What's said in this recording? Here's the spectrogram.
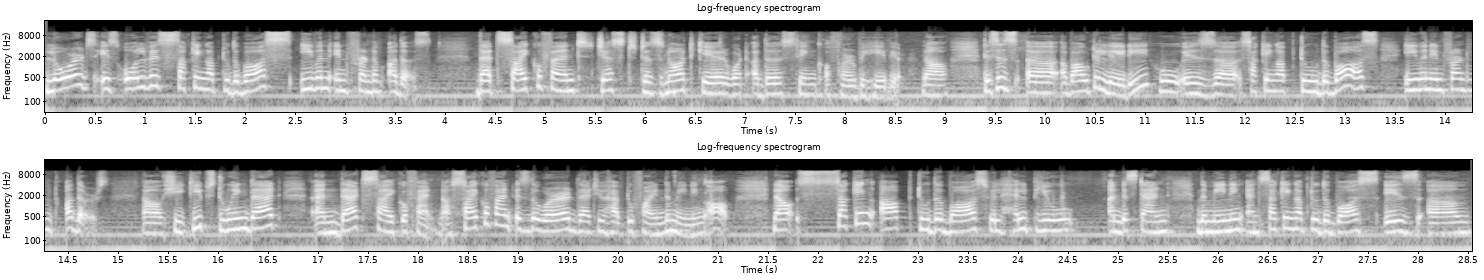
Lourdes is always sucking up to the boss even in front of others. That sycophant just does not care what others think of her behavior. Now this is uh, about a lady who is uh, sucking up to the boss even in front of others. Now she keeps doing that and that sycophant. Now sycophant is the word that you have to find the meaning of. Now sucking up to the boss will help you understand the meaning and sucking up to the boss is um,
